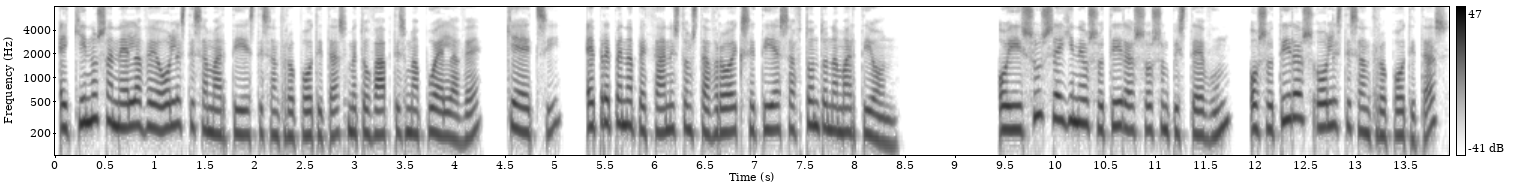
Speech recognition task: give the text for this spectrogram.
εκείνος ανέλαβε όλες τις αμαρτίες της ανθρωπότητας με το βάπτισμα που έλαβε, και έτσι, έπρεπε να πεθάνει στον Σταυρό εξαιτίας αυτών των αμαρτιών. Ο Ιησούς έγινε ο σωτήρας όσων πιστεύουν, ο σωτήρας όλης της ανθρωπότητας,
